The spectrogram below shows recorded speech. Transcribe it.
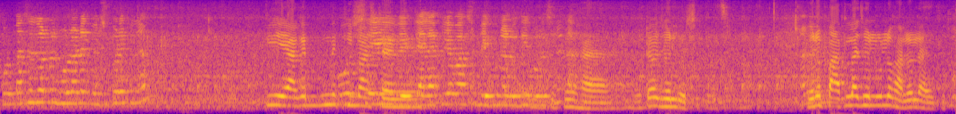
কোন মাছের জন্য ঝোল অনেক বেশি করে খেলাম কি আগের দিনে কি মাছটা হ্যাঁ ওটাও ঝোল বেশি করেছে ওগুলো পাতলা ঝোলগুলো ভালো লাগে খেতে।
